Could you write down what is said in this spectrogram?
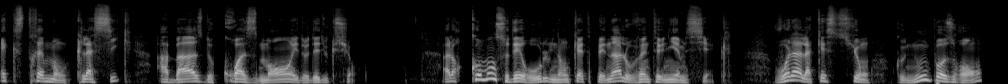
extrêmement classique à base de croisements et de déductions. Alors comment se déroule une enquête pénale au XXIe siècle? Voilà la question que nous poserons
